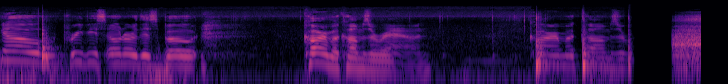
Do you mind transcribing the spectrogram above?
know, previous owner of this boat, karma comes around. Karma comes around.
